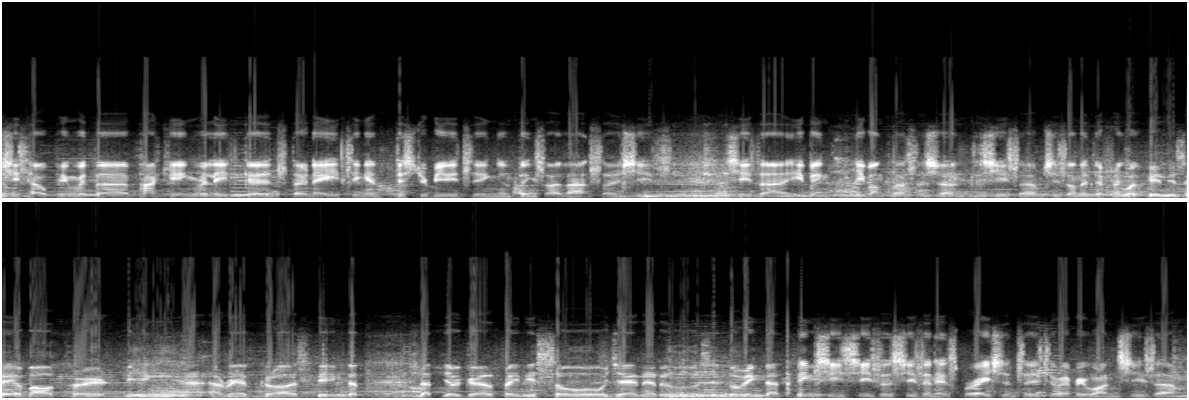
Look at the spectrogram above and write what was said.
she's helping with the packing, relief goods, donating and distributing and things like that. So she's she's uh, even even closer she's um, she's on a different. What can you say about her being a, a Red Cross, seeing that that your girlfriend is so generous in doing that? I think she's she's a, she's an inspiration to, to everyone. She's um,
